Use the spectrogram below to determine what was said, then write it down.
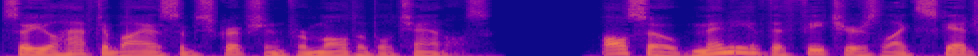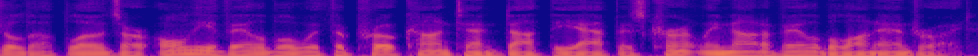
so you'll have to buy a subscription for multiple channels. Also, many of the features like scheduled uploads are only available with the Pro content. The app is currently not available on Android.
